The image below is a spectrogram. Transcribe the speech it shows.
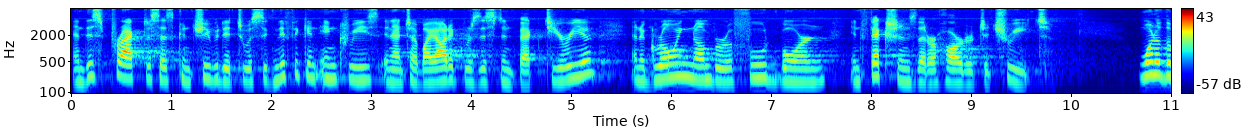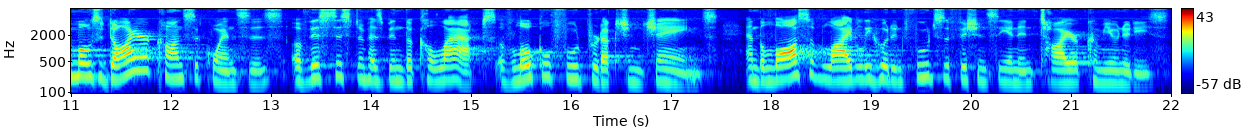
And this practice has contributed to a significant increase in antibiotic resistant bacteria and a growing number of foodborne infections that are harder to treat. One of the most dire consequences of this system has been the collapse of local food production chains and the loss of livelihood and food sufficiency in entire communities.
